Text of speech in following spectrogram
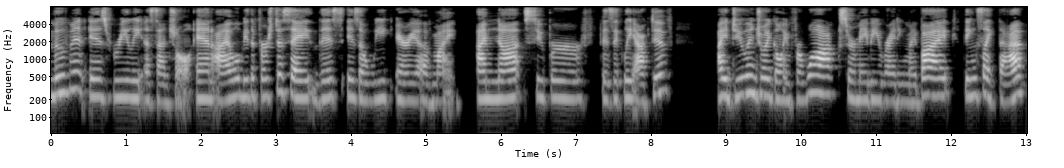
Movement is really essential, and I will be the first to say this is a weak area of mine. I'm not super physically active. I do enjoy going for walks or maybe riding my bike, things like that,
